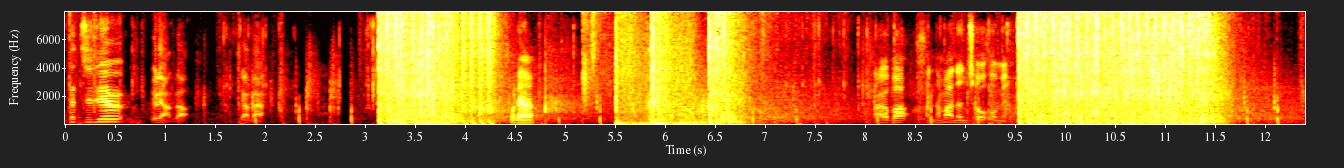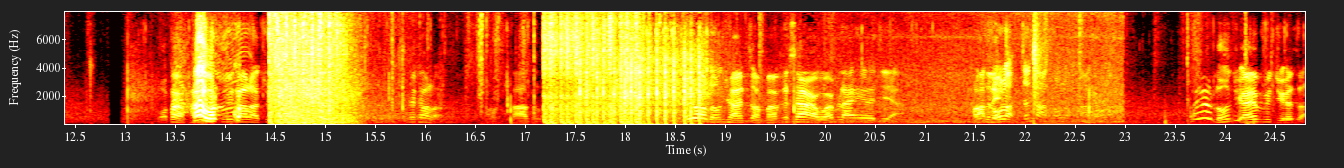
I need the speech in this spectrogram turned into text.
他直接有两个，看到没？我俩打个包，很他妈能抽后面，我快，啊我追他了，追他了，追他了，哦，打死了。哎呦，龙泉怎么个事儿？玩不来 A 级。打头了，真打头了，打头了，哎呦，龙泉不角色。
